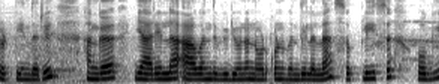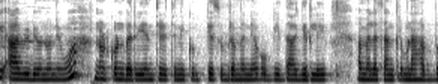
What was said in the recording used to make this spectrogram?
ರೊಟ್ಟಿಯಿಂದ ರೀ. ಹಂಗೆ ಯಾರೆಲ್ಲ ಆ ಒಂದು ವಿಡಿಯೋನ ನೋಡ್ಕೊಂಡು ಬಂದಿಲ್ಲಲ್ಲ ಸೊ ಪ್ಲೀಸ್ ಹೋಗಿ ಆ ವಿಡಿಯೋನು ನೀವು ನೋಡ್ಕೊಂಡು ಬರ್ರಿ ಅಂತ ಹೇಳ್ತೀನಿ. ಕುಕ್ಕೆ ಸುಬ್ರಹ್ಮಣ್ಯ ಹೋಗಿದ್ದಾಗಿರಲಿ, ಆಮೇಲೆ ಸಂಕ್ರಮಣ ಹಬ್ಬ,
